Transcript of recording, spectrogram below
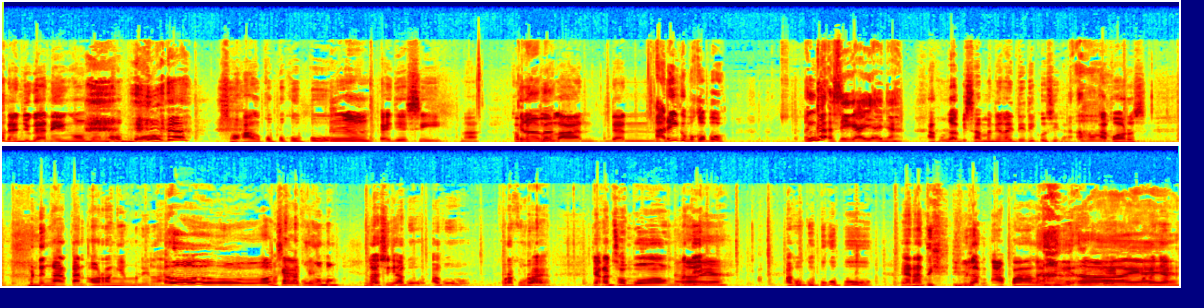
Dan juga nih ngomong-ngomong soal kupu-kupu Hmm. kayak Jessie. Nah, Kenapa? kebetulan dan Hari kupu-kupu. Enggak sih kayaknya. aku nggak bisa menilai diriku sih kan. Oh. Aku harus mendengarkan orang yang menilai. Oh, oke. Masa aku ngomong enggak sih aku aku kura-kura ya. Ya kan sombong. Oh, Nanti iya. aku kupu-kupu. Ya nanti dibilang apa lagi ya. Oh, ya itu. iya, Makanya iya.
